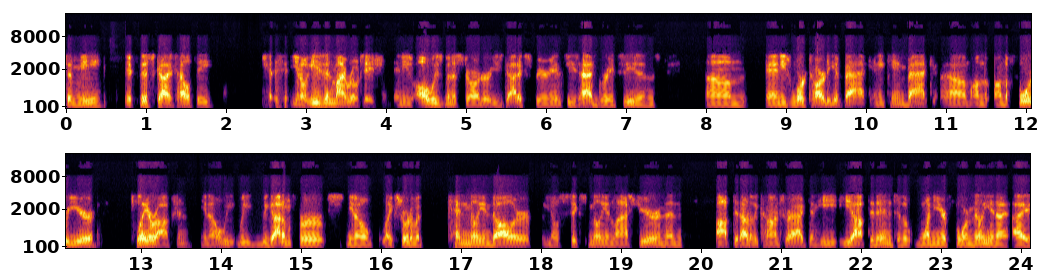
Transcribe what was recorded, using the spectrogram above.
to me, if this guy's healthy, you know, he's in my rotation and he's always been a starter. He's got experience. He's had great seasons. Um, and he's worked hard to get back and he came back um, on on the four year player option. You know, we we we got him for, you know, like sort of a ten million dollar, you know, six million last year and then opted out of the contract and he he opted into the one year four million. I, I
